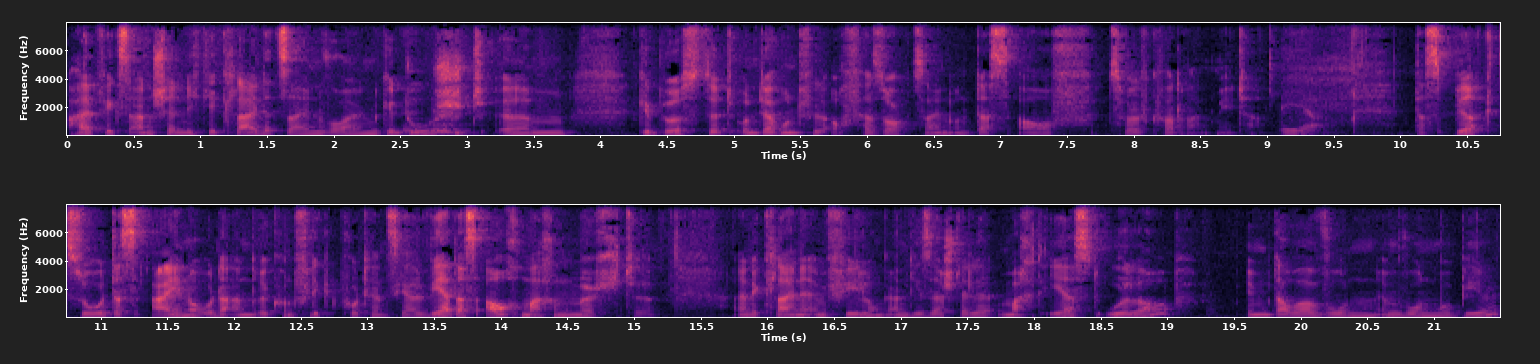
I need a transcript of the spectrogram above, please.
halbwegs anständig gekleidet sein wollen, geduscht, ähm, gebürstet und der Hund will auch versorgt sein und das auf 12 Quadratmeter. Ja. Das birgt so das eine oder andere Konfliktpotenzial. Wer das auch machen möchte, eine kleine Empfehlung an dieser Stelle, macht erst Urlaub im Dauerwohnen im Wohnmobil,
